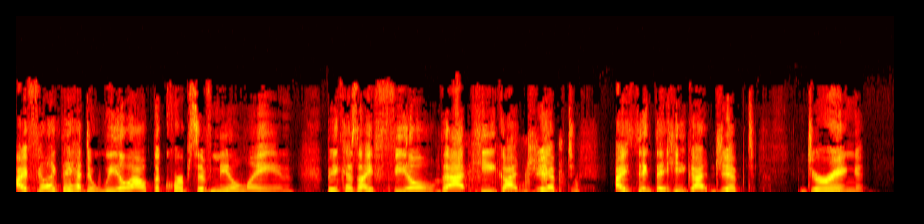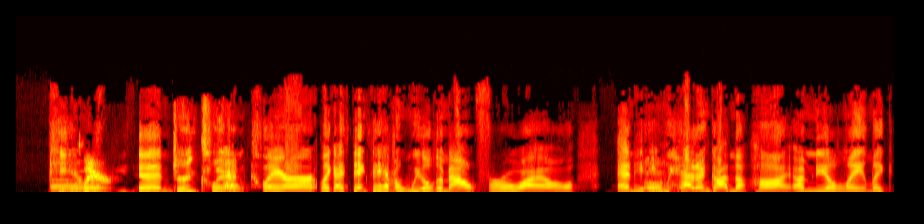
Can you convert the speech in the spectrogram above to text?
I feel like they had to wheel out the corpse of Neil Lane because I feel that he got gypped. I think that he got gypped during Peter Clare. season. During Clare. And Clare. Like, I think they haven't wheeled him out for a while. And he, Oh. we hadn't gotten the high. I'm Neil Lane. Like,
